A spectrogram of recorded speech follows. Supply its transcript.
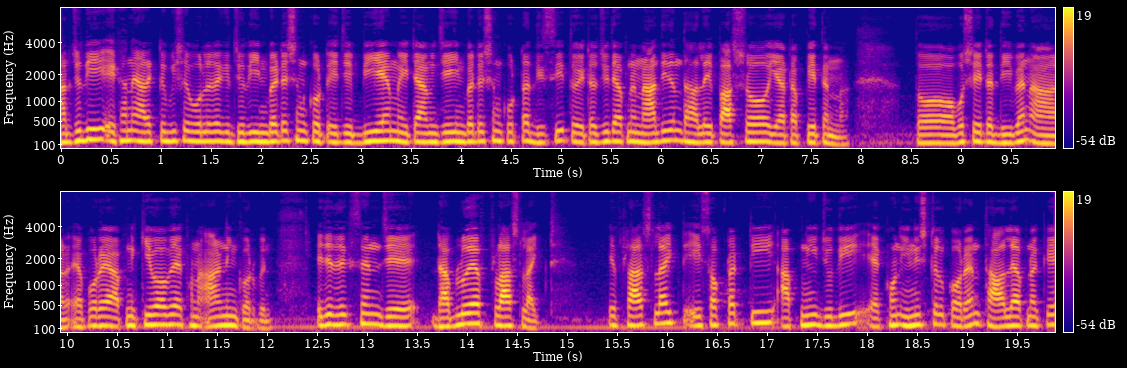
আর যদি এখানে আরেকটা বিষয় বলে রাখি, যদি ইনভাইটেশন কোড এই যে বিএম এটা আমি যে ইনভাইটেশন কোডটা দিছি, তো এটা যদি আপনি না দিতেন, তাহলে এই পাঁচশো ইয়াটা পেতেন না। তো অবশ্যই এটা দিবেন। আর এরপরে আপনি কীভাবে এখন আর্নিং করবেন? এই যে দেখছেন যে ডাব্লিউ এফ ফ্ল্যাশ লাইট এই ফ্ল্যাশ লাইট এই সফটওয়্যারটি আপনি যদি এখন ইনস্টল করেন, তাহলে আপনাকে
